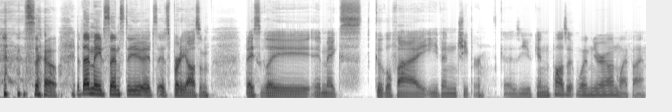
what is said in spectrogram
so if that made sense to you, it's it's pretty awesome. Basically, it makes Google Fi even cheaper because you can pause it when you're on Wi-Fi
